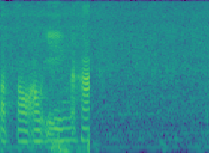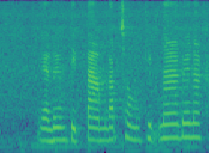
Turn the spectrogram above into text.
ตัดต่อเอาเองนะคะ อย่าลืมติดตามรับชมคลิปหน้าด้วยนะค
